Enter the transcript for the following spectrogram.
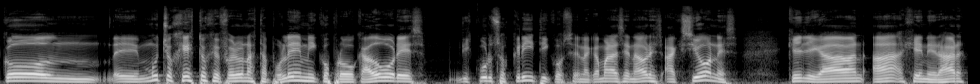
con eh, muchos gestos que fueron hasta polémicos, provocadores, discursos críticos en la Cámara de Senadores, acciones que llegaban a generar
